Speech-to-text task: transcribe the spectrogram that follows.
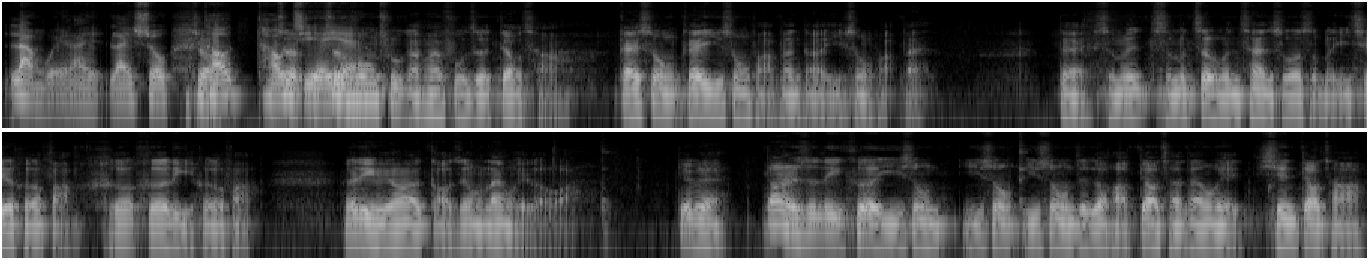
烂尾来来收陶陶杰耶？政风处赶快负责调查，该送该移送法办，赶快移送法办。对，什么什么郑文灿说什么一切合法合合理合法合理合法搞这种烂尾楼啊，对不对？当然是立刻移送移送移送这个好调查单位先调查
